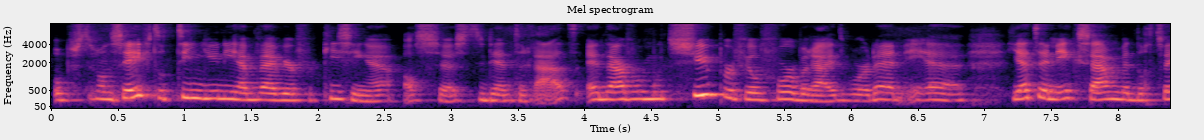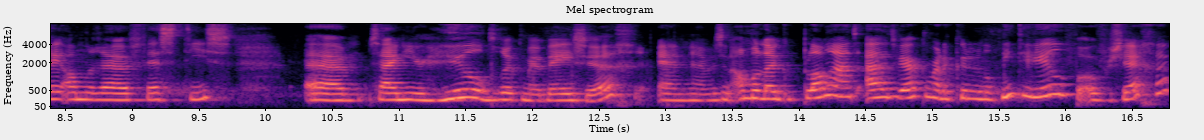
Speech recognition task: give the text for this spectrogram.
op, van 7 tot 10 juni hebben wij weer verkiezingen als eh, studentenraad. En daarvoor moet super veel voorbereid worden. En eh, Jette en ik samen met nog twee andere vesties ehm, zijn hier heel druk mee bezig. En eh, we zijn allemaal leuke plannen aan het uitwerken, maar daar kunnen we nog niet heel veel over zeggen.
